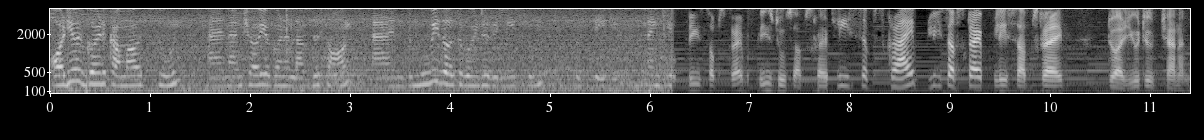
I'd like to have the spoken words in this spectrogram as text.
audio is going to come out soon, and I'm sure you're going to love the songs. And the movie is also going to release soon, so stay tuned. Thank you. Please subscribe. Please do subscribe. Please subscribe. Please subscribe. Please subscribe to our YouTube channel.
